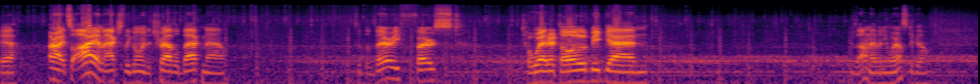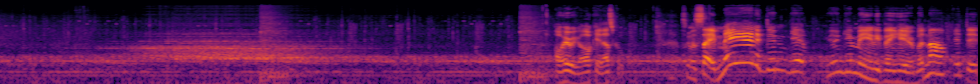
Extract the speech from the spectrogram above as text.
Yeah. Alright, so I am actually going to travel back now to the very first, to where it all began. Because I don't have anywhere else to go. Oh, here we go. Okay, that's cool. Was gonna say, man, it didn't get didn't give me anything here, but no, it did.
